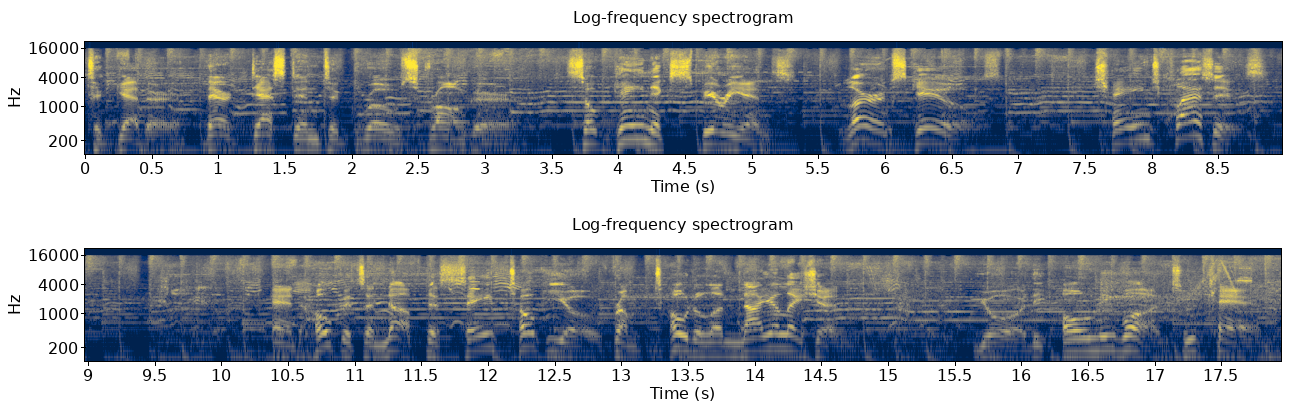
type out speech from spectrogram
Together, they're destined to grow stronger. So gain experience, learn skills, change classes, and hope it's enough to save Tokyo from total annihilation. You're the only ones who can.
